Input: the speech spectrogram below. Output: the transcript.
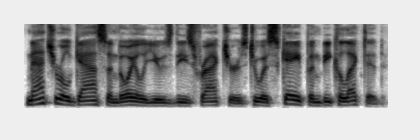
Natural gas and oil use these fractures to escape and be collected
